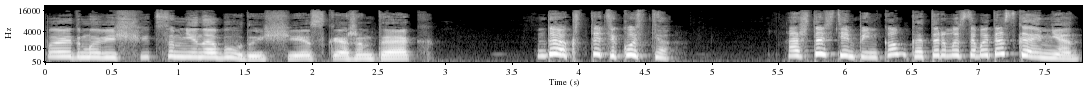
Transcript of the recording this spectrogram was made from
Поэтому вещица мне на будущее, скажем так. Да, кстати, Костя, а что с тем пеньком, который мы с тобой таскаем, нян?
